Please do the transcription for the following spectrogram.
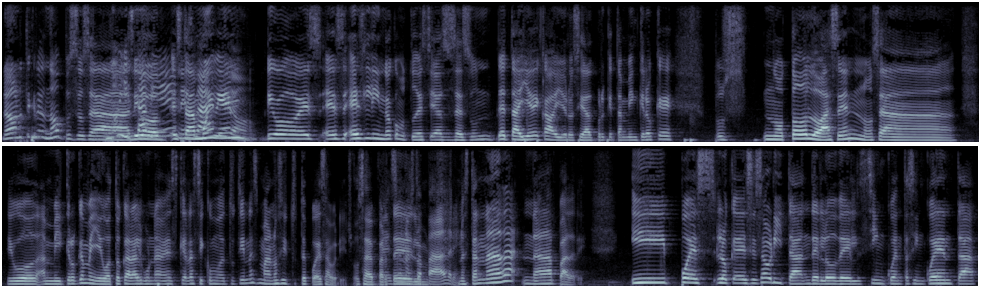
No. No, te creas, no, pues, o sea, No, está digo, bien, está es muy bien. Digo, es, es, es lindo, como tú decías, o sea, es un detalle de caballerosidad, porque también creo que, pues, no todos lo hacen, o sea, digo, a mí creo que me llegó a tocar alguna vez que era así como de tú tienes manos y tú te puedes abrir, o sea, de parte Eso no del está hombre. padre. No está nada, nada padre. Y pues lo que decías ahorita de lo del 50-50,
